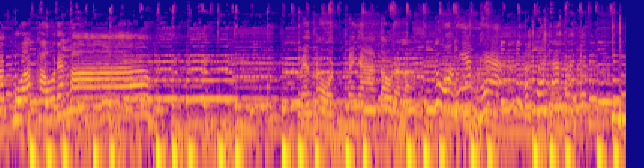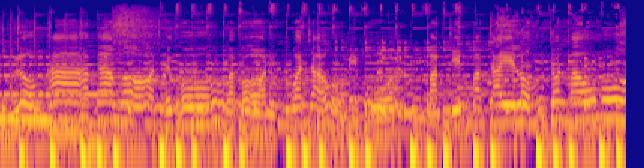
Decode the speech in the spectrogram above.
หักหัวเขาได้ครับ แม่เต่าแม่ยาเต่านั่นล่ะดวงแห้งแท้ลงหักงามงอนถึงโหมาก่อนว่าเจ้าไม่ผัว ปักจิตปักใจหลงจนเมามัว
